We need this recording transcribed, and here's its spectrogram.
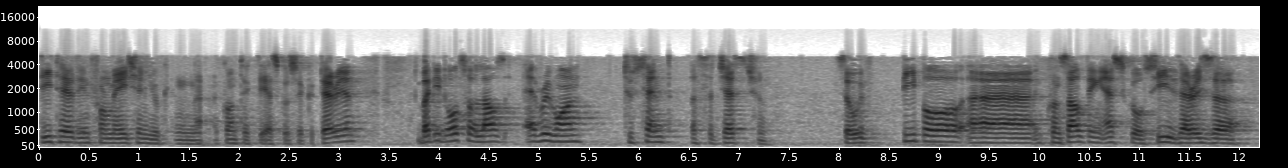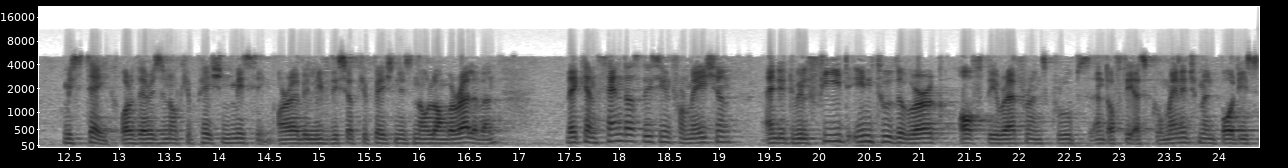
detailed information, you can uh, contact the ESCO Secretariat. But it also allows everyone to send a suggestion. So if people uh, consulting ESCO see there is a mistake or there is an occupation missing or I believe this occupation is no longer relevant, they can send us this information and it will feed into the work of the reference groups and of the ESCO management bodies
